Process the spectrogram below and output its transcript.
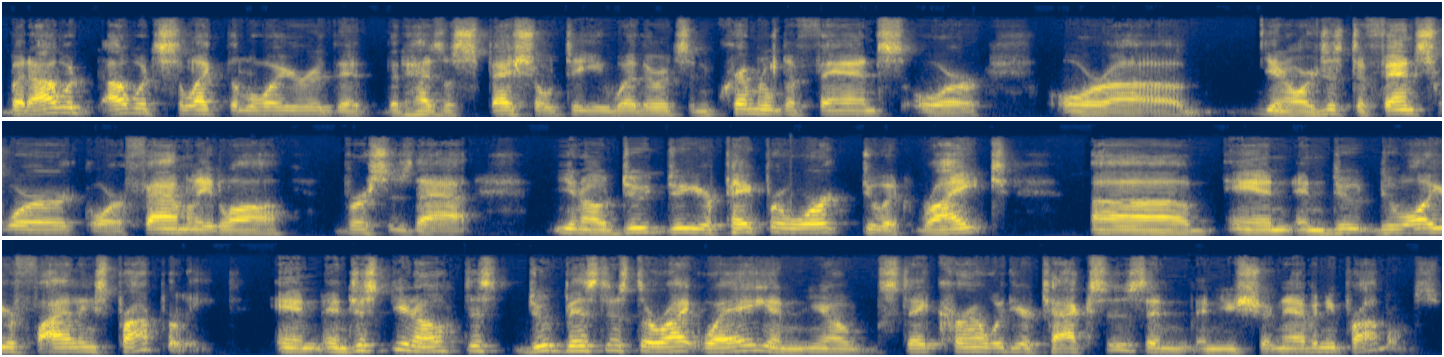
but I would I would select the lawyer that that has a specialty, whether it's in criminal defense or or uh, you know or just defense work or family law versus that. You know, do do your paperwork, do it right uh, and and do do all your filings properly and and just you know just do business the right way and you know stay current with your taxes and and you shouldn't have any problems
